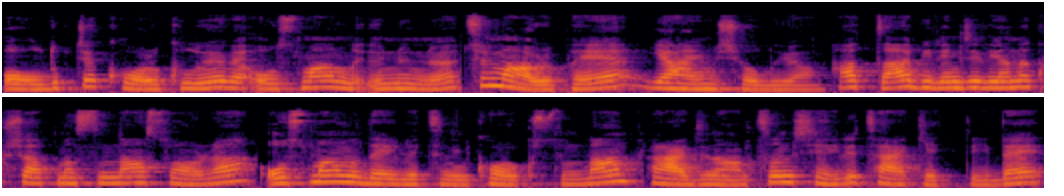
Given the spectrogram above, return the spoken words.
oldukça korkuluyor ve Osmanlı ününü tüm Avrupa'ya yaymış oluyor. Hatta 1. Viyana kuşatmasından sonra Osmanlı Devleti'nin korkusundan Ferdinand'ın şehri terk ettiği de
